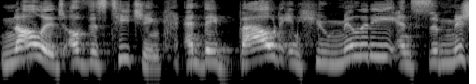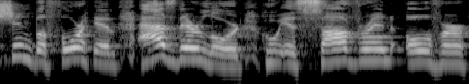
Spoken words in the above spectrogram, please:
knowledge of this teaching, and they bowed in humility and submission before him as their Lord, who is sovereign over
